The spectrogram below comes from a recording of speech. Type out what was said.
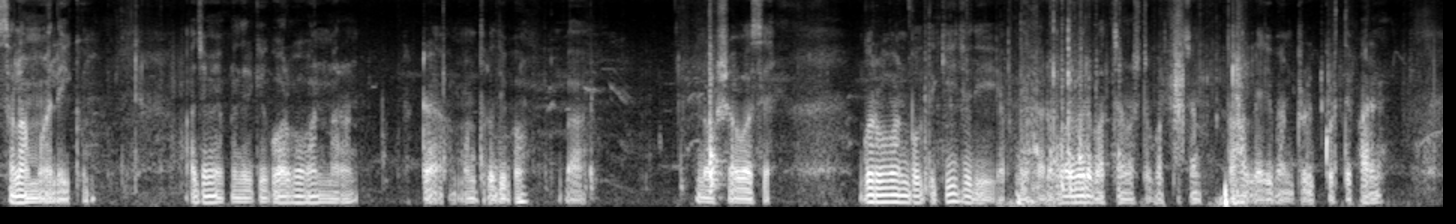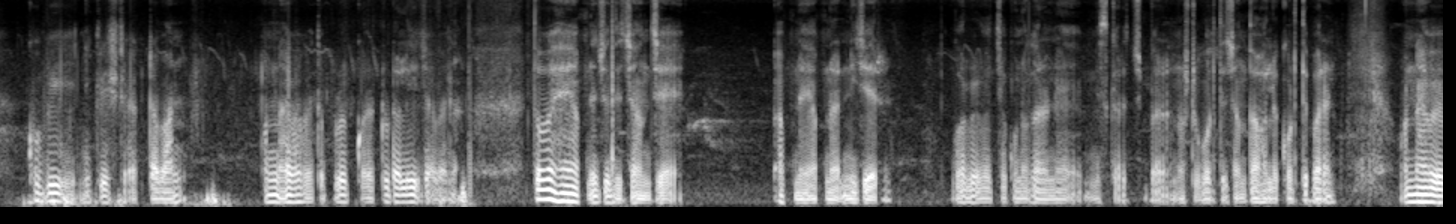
সালামু আলাইকুম। আজ আমি আপনাদেরকে গর্ভবান মারণ একটা মন্ত্র দিব বা নকশাও আছে। গর্ভবান বলতে কি, যদি আপনি কারও গর্ভের বাচ্চা নষ্ট করতে চান, তাহলে এই বান প্রয়োগ করতে পারেন। খুবই নিকৃষ্ট একটা বান। অন্যায়ভাবে তো প্রয়োগ করা টোটালি যাবে না। তবে হ্যাঁ আপনি যদি চান যে আপনি আপনার নিজের গর্ভের বাচ্চা কোনো কারণে মিসকারেজ বা নষ্ট করতে চান, তাহলে করতে পারেন। অন্যায়ভাবে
